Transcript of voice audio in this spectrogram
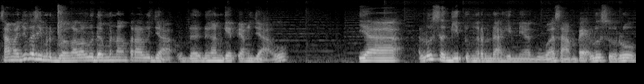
Sama juga sih menurut gue kalau lu udah menang terlalu jauh, udah dengan gap yang jauh, ya lu segitu ngerendahinnya gua sampai lu suruh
